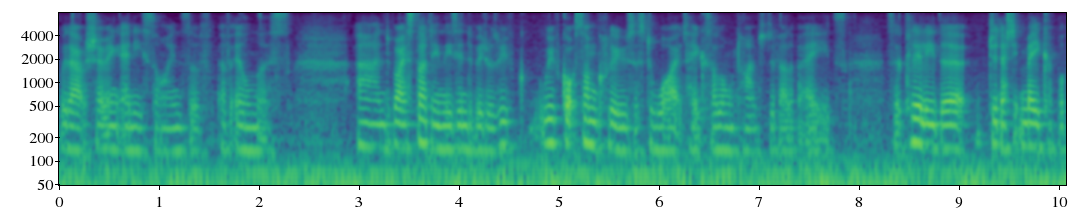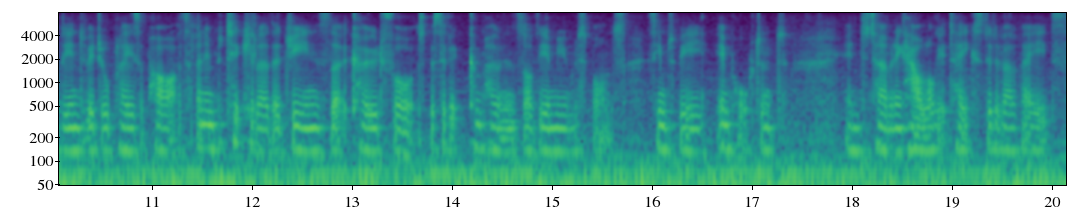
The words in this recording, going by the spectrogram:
without showing any signs of, of illness. And by studying these individuals, we've, we've got some clues as to why it takes a long time to develop AIDS. So clearly the genetic makeup of the individual plays a part, and in particular the genes that code for specific components of the immune response seem to be important in determining how long it takes to develop AIDS.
